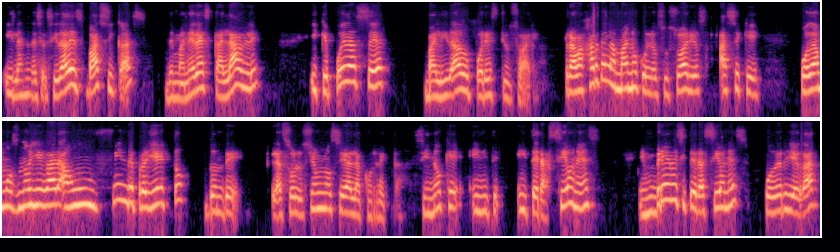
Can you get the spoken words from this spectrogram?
y las necesidades básicas de manera escalable y que pueda ser validado por este usuario. Trabajar de la mano con los usuarios hace que podamos no llegar a un fin de proyecto donde la solución no sea la correcta, sino que en iteraciones, en breves iteraciones, poder llegar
